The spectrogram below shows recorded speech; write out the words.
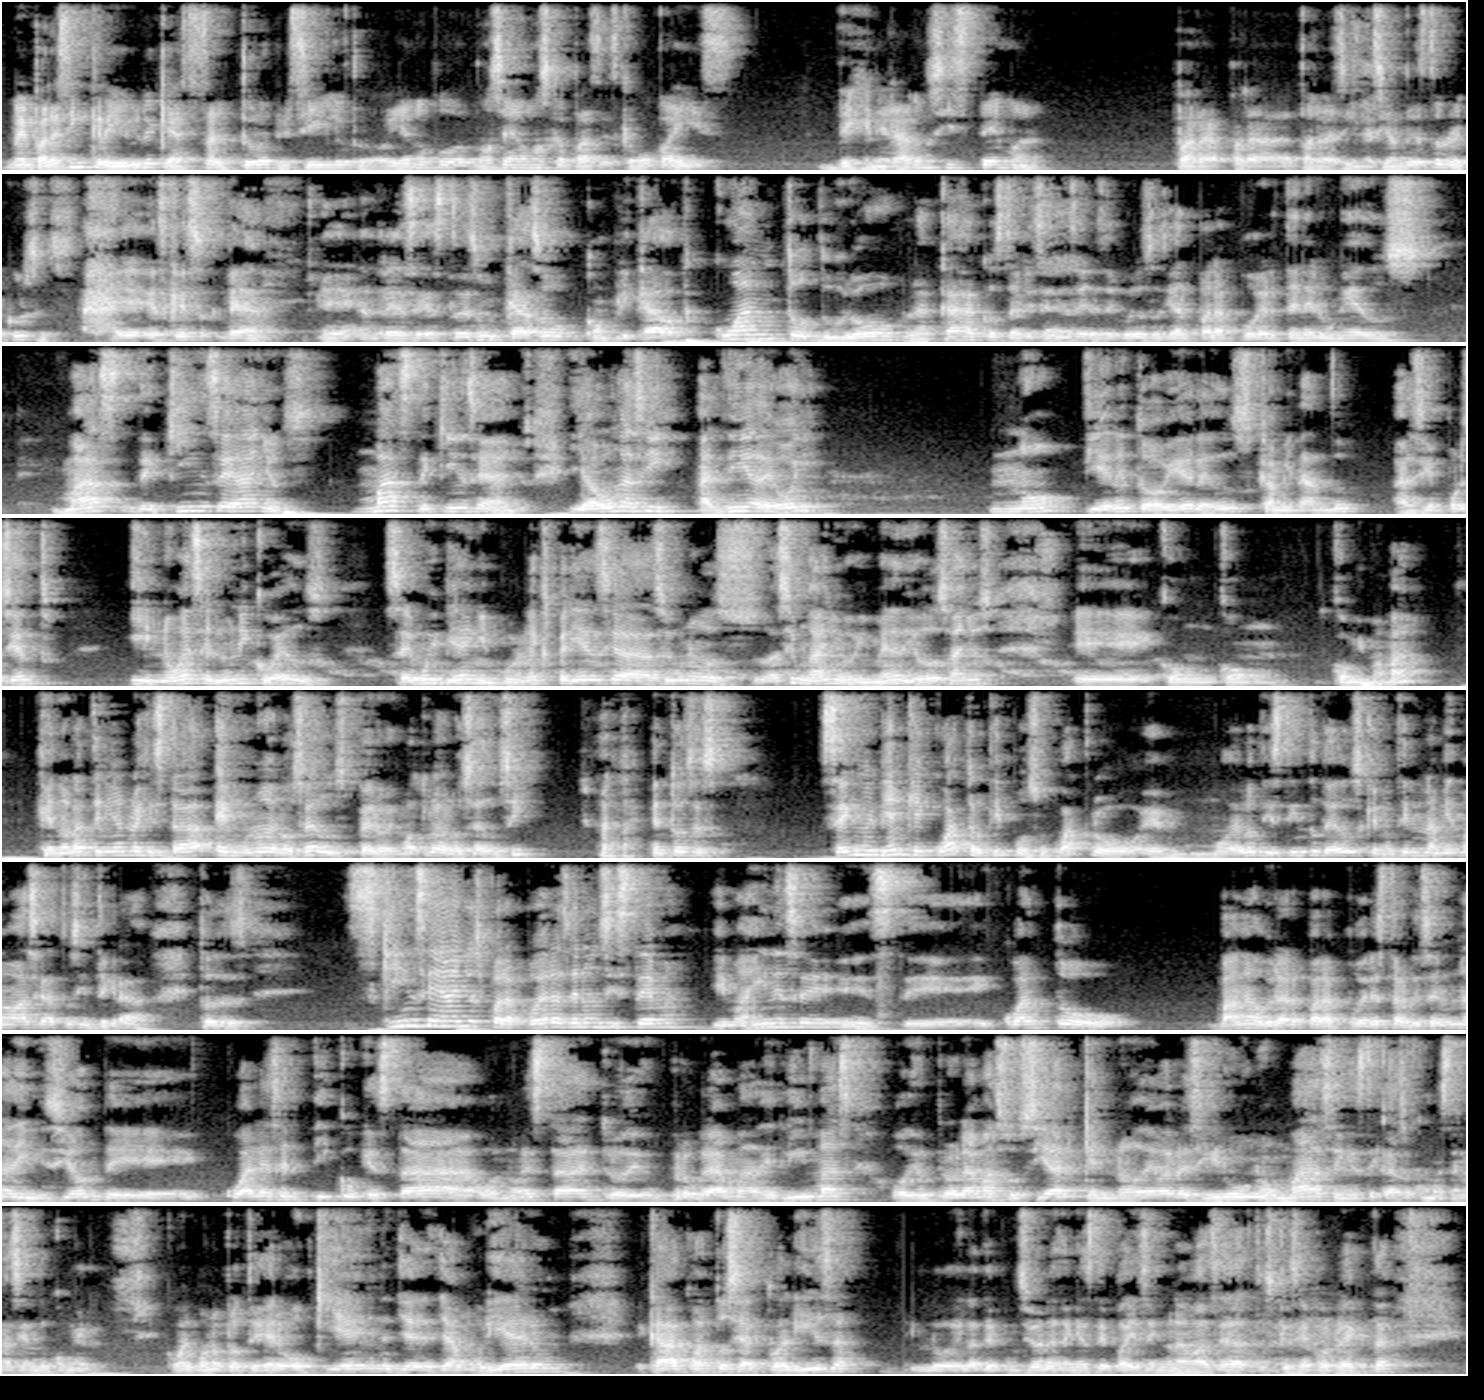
me parece increíble que a estas alturas del siglo todavía no, no seamos capaces como país de generar un sistema para, para, para la asignación de estos recursos. Es que, vea, eh, Andrés, esto es un caso complicado. ¿Cuánto duró la Caja Costarricense del Seguro Social para poder tener un EDUS? Más de 15 años. Más de 15 años. Y aún así, al día de hoy, no tienen todavía el EDUS caminando al 100%. Y no es el único EDUS. Sé muy bien, y por una experiencia hace unos, hace un año y medio, dos años, eh, con, con, con, mi mamá, que no la tenían registrada en uno de los EDUS, pero en otro de los EDUS sí. Entonces, sé muy bien que hay cuatro tipos o cuatro eh, modelos distintos de EDUS que no tienen la misma base de datos integrada. Entonces, 15 años para poder hacer un sistema, imagínense este, cuánto van a durar para poder establecer una división de cuál es el tico que está o no está dentro de un programa de limas o de un programa social que no deba recibir uno más, en este caso como están haciendo con el, con el bono proteger, o quién ya, murieron, cada cuánto se actualiza lo de las defunciones en este país en una base de datos que sea correcta,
